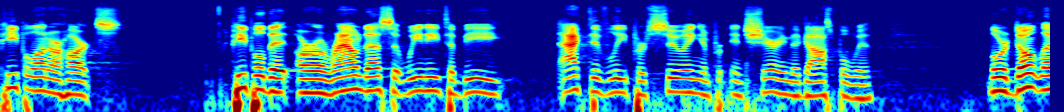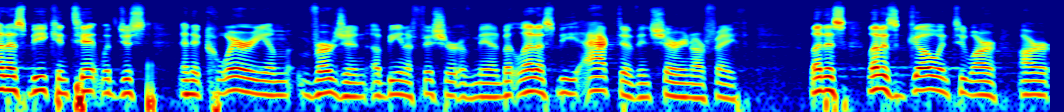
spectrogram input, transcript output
people on our hearts, people that are around us that we need to be actively pursuing and, and sharing the gospel with. Lord, don't let us be content with just an aquarium version of being a fisher of men, but let us be active in sharing our faith. Let us let us go into our our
